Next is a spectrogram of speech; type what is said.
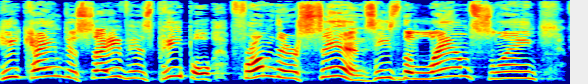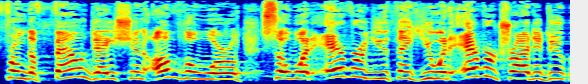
He came to save his people from their sins. He's the lamb slain from the foundation of the world. So, whatever you think you would ever try to do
